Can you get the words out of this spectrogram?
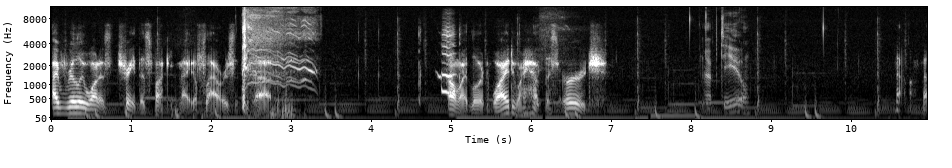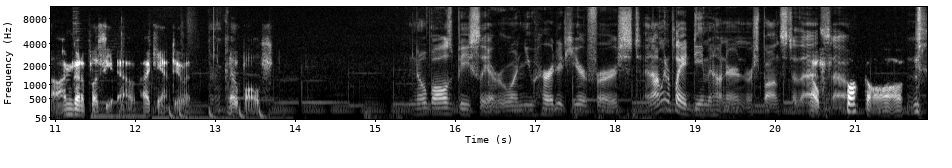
I really want to trade this fucking Knight of Flowers into that. oh my lord, why do I have this urge? Up to you. No, no, I'm gonna pussy it out. I can't do it. Okay. No balls. No balls beastly, everyone. You heard it here first. And I'm gonna play a Demon Hunter in response to that, Oh, so. fuck off.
